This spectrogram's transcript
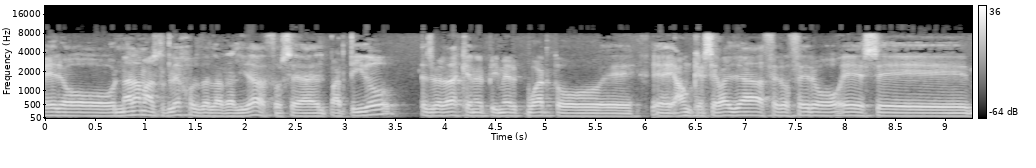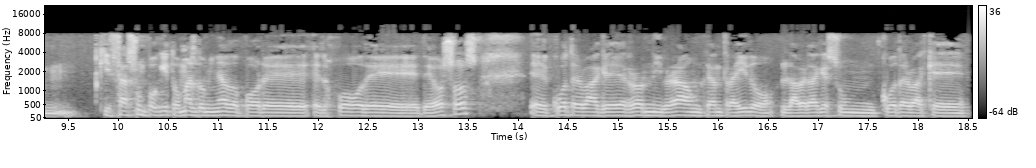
Pero nada más lejos de la realidad. O sea, el partido es verdad que en el primer cuarto, eh, eh, aunque se vaya 0-0, es eh, quizás un poquito más dominado por el juego de, osos. El quarterback Rodney Brown que han traído, la verdad que es un quarterback que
